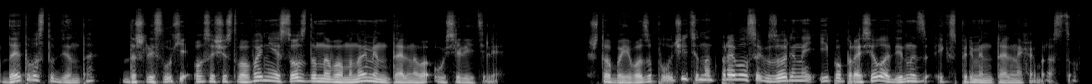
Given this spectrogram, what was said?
До этого студента дошли слухи о существовании созданного мной ментального усилителя. Чтобы его заполучить, он отправился к Зориной и попросил один из экспериментальных образцов.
